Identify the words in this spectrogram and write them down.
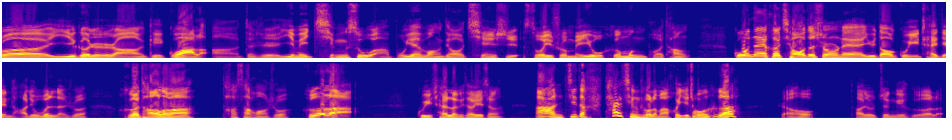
说一个人啊给挂了啊，但是因为情愫啊不愿忘掉前世，所以说没有喝孟婆汤。过奈何桥的时候呢，遇到鬼差检查就问了，说喝汤了吗？他撒谎说喝了。鬼差冷笑一声啊，你记得太清楚了吗？回去重喝。然后他就真给喝了。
